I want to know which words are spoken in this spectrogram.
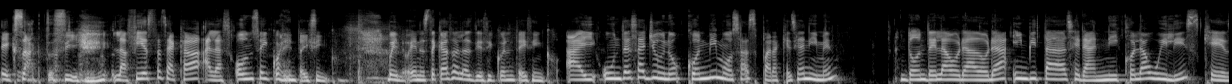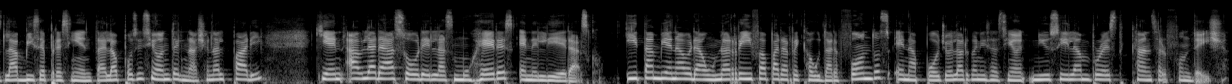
exacto, sí. La fiesta se acaba a las 11 y 45. Bueno, en este caso a las 10 y 45. Hay un desayuno con mimosas para que se animen donde la oradora invitada será Nicola Willis, que es la vicepresidenta de la oposición del National Party, quien hablará sobre las mujeres en el liderazgo y también habrá una rifa para recaudar fondos en apoyo de la organización New Zealand Breast Cancer Foundation.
